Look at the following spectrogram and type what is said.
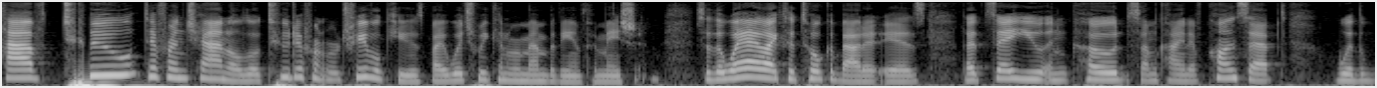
have two different channels or two different retrieval cues by which we can remember the information. So, the way I like to talk about it is let's say you encode some kind of concept with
